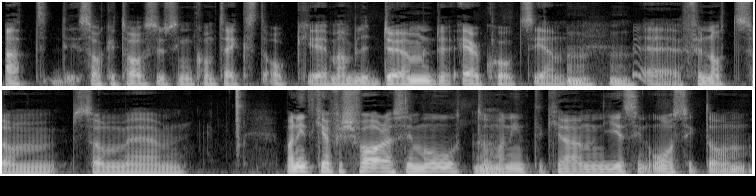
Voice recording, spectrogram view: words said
att det, saker tas ur sin kontext och eh, man blir dömd, air quotes igen, eh, för något som, som ehm, man inte kan försvara sig mot och man inte kan ge sin åsikt om.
